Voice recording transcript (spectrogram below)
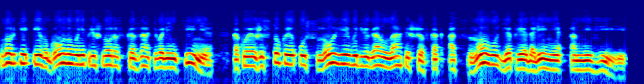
Лорке и в голову не пришло рассказать Валентине, какое жестокое условие выдвигал Латышев как основу для преодоления амнезии.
